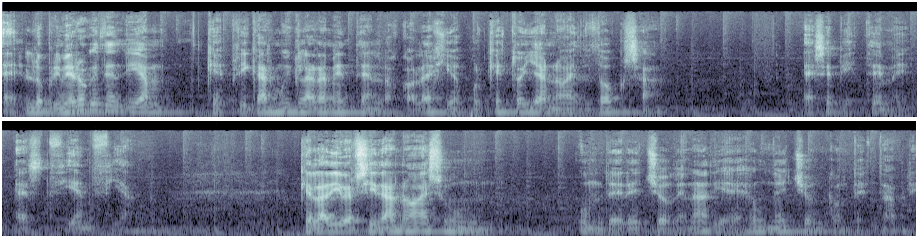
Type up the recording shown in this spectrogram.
eh, lo primero que tendrían que explicar muy claramente en los colegios, porque esto ya no es doxa, es episteme, es ciencia, que la diversidad no es un, derecho de nadie, es un hecho incontestable,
